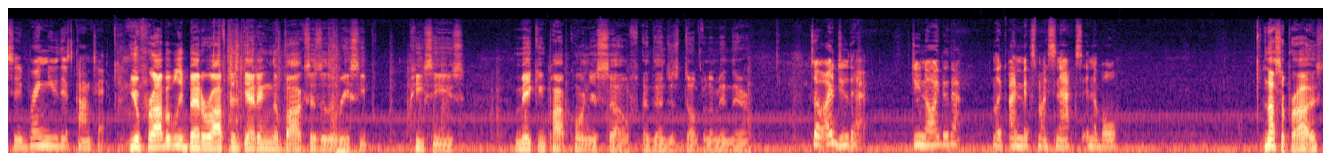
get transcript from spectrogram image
to bring you this content. You're probably better off just getting the boxes of the Reese Pieces, making popcorn yourself, and then just dumping them in there. So I do that. Do you know I do that? Like I mix my snacks in a bowl. Not surprised.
